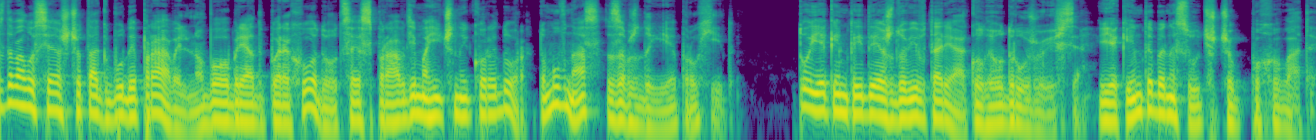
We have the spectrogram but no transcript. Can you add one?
Здавалося, що так буде правильно, бо обряд переходу це справді магічний коридор, тому в нас завжди є прохід. Той, яким ти йдеш до вівтаря, коли одружуєшся, і яким тебе несуть, щоб поховати.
